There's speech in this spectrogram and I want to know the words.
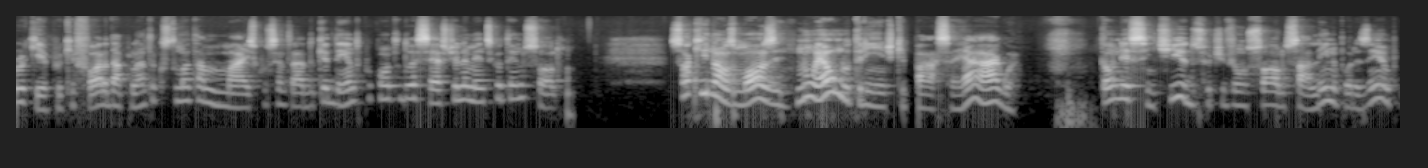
Por quê? Porque fora da planta costuma estar mais concentrado do que dentro por conta do excesso de elementos que eu tenho no solo. Só que na osmose não é o nutriente que passa, é a água. Então, nesse sentido, se eu tiver um solo salino, por exemplo,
